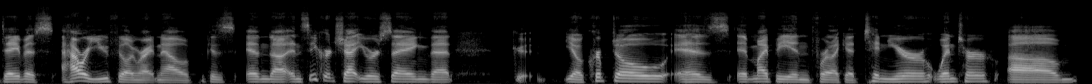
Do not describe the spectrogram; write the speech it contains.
Davis, how are you feeling right now? Because in uh, in secret chat, you were saying that you know crypto is it might be in for like a ten year winter, um,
